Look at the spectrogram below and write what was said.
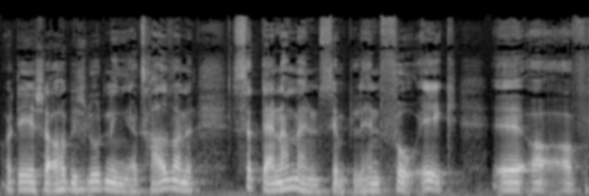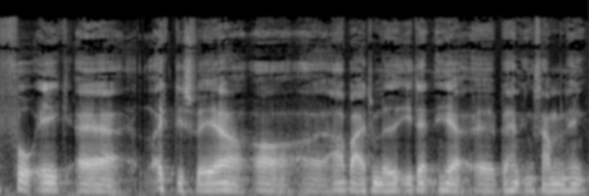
og det er så op i slutningen af 30'erne, så danner man simpelthen få æg, øh, og, og få æg er rigtig svære at arbejde med i den her øh, behandlingssammenhæng.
